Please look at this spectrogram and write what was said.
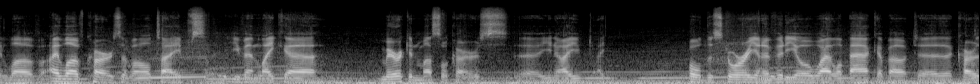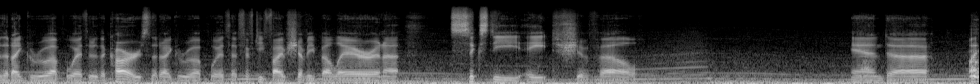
Love I love cars of all types, even like uh, American muscle cars. Uh, you know, I, I told the story in a video a while back about uh, the car that I grew up with, or the cars that I grew up with, a 55 Chevy Bel Air and a 68 Chevelle. And uh, my,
